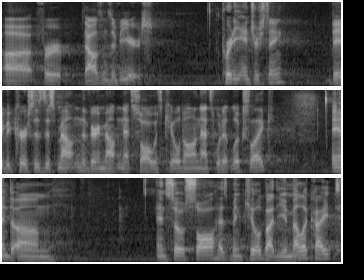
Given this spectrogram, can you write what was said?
uh, for thousands of years. Pretty interesting. David curses this mountain, the very mountain that Saul was killed on. That's what it looks like. And. Um, and so Saul has been killed by the Amalekite.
